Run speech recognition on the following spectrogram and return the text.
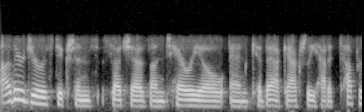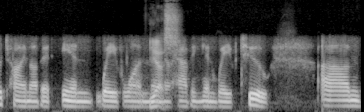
Other jurisdictions, such as Ontario and Quebec, actually had a tougher time of it in wave one than yes. they're having in wave two. Um,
